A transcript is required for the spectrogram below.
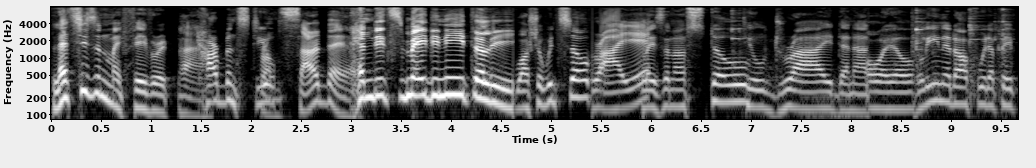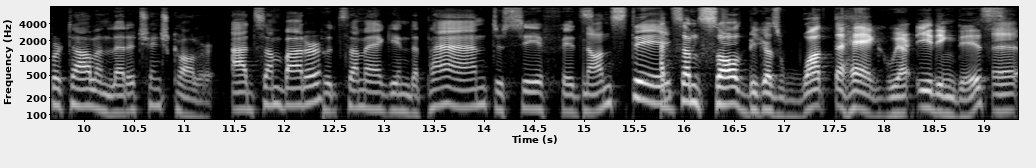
Let's season my favorite pan, carbon steel from Sardel. And it's made in Italy. Wash it with soap, dry it, place it on a stove till dry, then add oil. Clean it off with a paper towel and let it change color. Add some butter, put some egg in the pan to see if it's non-stick. Add some salt because what the heck, we are eating this. Uh,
